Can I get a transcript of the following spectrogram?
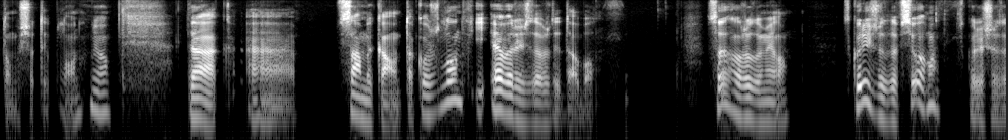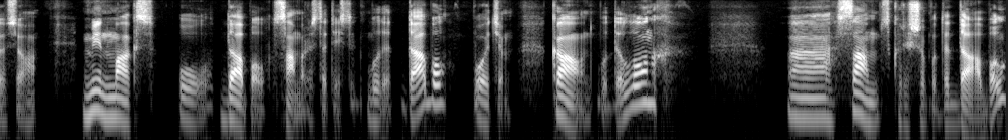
тому що тип long в нього. Так, е, сам аккаунт також long і average завжди double. Все зрозуміло. Скоріше за всього, скоріше за всього, min-max у double summary statistic буде double, потім count буде long, сам, скоріше, буде double,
